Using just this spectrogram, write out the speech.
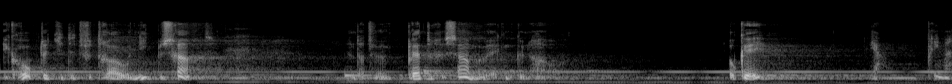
Ik hoop dat je dit vertrouwen niet beschaamt. En dat we een prettige samenwerking kunnen houden. Oké? Ja, prima.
